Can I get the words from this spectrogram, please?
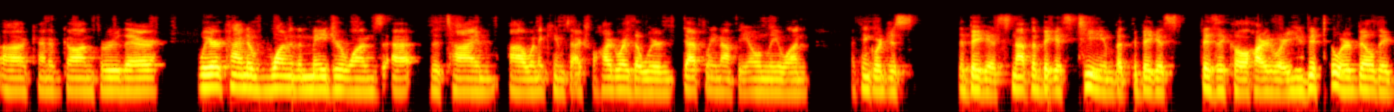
uh, kind of gone through there we're kind of one of the major ones at the time uh, when it came to actual hardware, though we're definitely not the only one. I think we're just the biggest, not the biggest team, but the biggest physical hardware unit that we're building.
